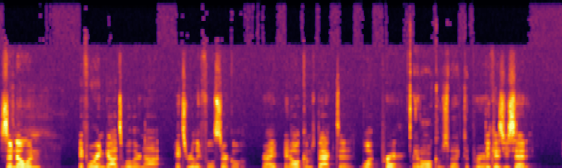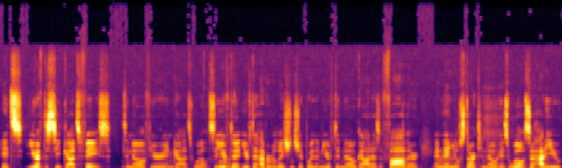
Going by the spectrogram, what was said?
So knowing if we're in God's will or not, it's really full circle, right? It all comes back to what? Prayer. It all comes back to prayer. Because you said it's you have to seek God's face to know if you're in God's will. So you have to you have to have a relationship with him. You have to know God as a father and then you'll start to know his will. So how do you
